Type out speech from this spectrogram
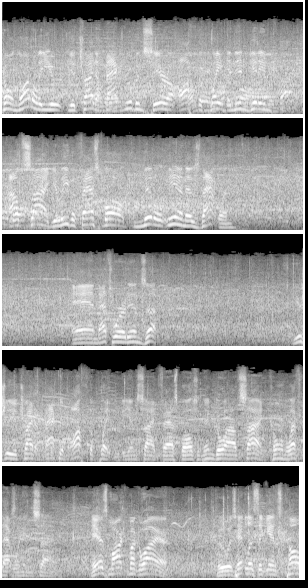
Cone. Normally, you you try to back Ruben Sierra off the plate and then get him outside. You leave a fastball middle in as that one, and that's where it ends up. Usually you try to back him off the plate with the inside fastballs and then go outside. Cone left that one inside. Here's Mark McGwire, who was hitless against Cone,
